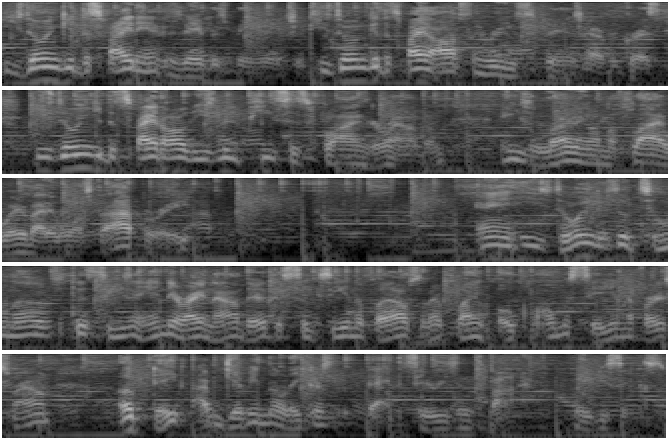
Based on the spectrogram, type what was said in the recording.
He's doing it despite Anthony Davis being injured. He's doing it despite Austin experience having regressed. He's doing it despite all these new pieces flying around him. And he's learning on the fly where everybody wants to operate. And he's doing this to the tune of the season ended right now. They're the sixth seed in the playoffs and they're playing Oklahoma City in the first round. Update, I'm giving the Lakers that series in five, maybe six.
